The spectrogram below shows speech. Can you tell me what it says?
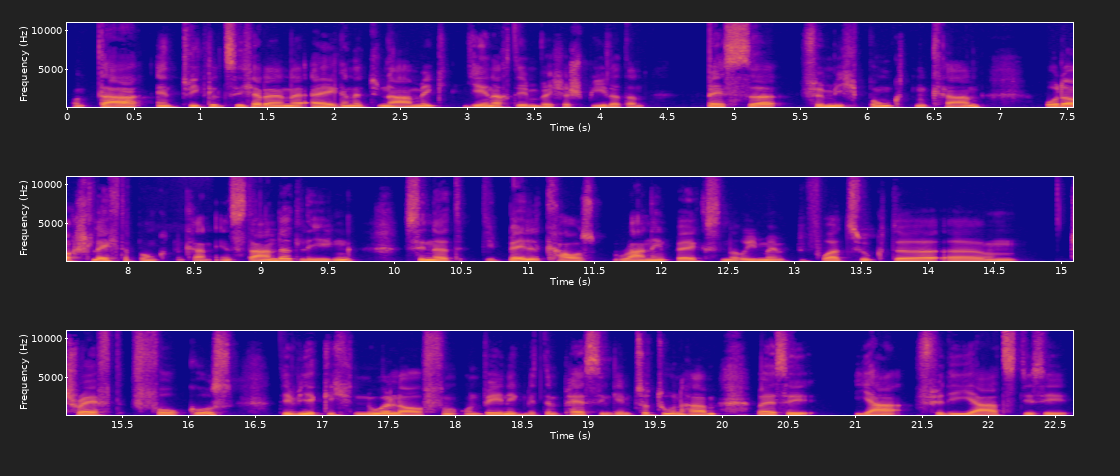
Und da entwickelt sich halt eine eigene Dynamik, je nachdem, welcher Spieler dann besser für mich punkten kann oder auch schlechter punkten kann. In Standard-Ligen sind halt die Bell-Cows Running Backs noch immer ein bevorzugter ähm, Draft-Fokus, die wirklich nur laufen und wenig mit dem Passing-Game zu tun haben, weil sie ja für die Yards, die sie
